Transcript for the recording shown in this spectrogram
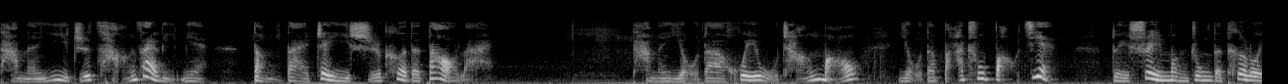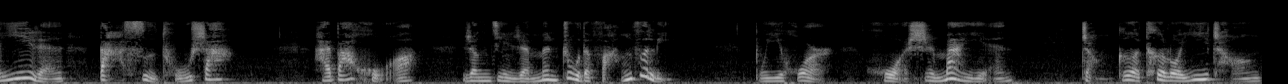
他们一直藏在里面，等待这一时刻的到来。他们有的挥舞长矛，有的拔出宝剑，对睡梦中的特洛伊人大肆屠杀，还把火扔进人们住的房子里。不一会儿，火势蔓延。整个特洛伊城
